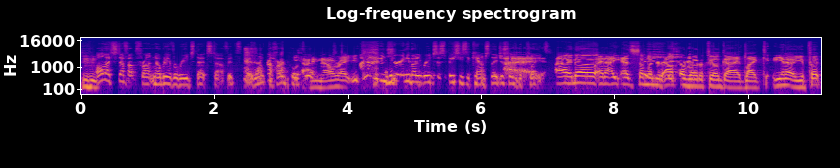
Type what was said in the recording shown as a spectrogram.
Mhm. all that stuff up front, nobody ever reads that stuff. It's they want the hardcore. Yeah, I know, right? I'm not even sure anybody reads the species accounts. They just look at the plates. I know, and I, as someone that also wrote a field guide, like you know, you put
